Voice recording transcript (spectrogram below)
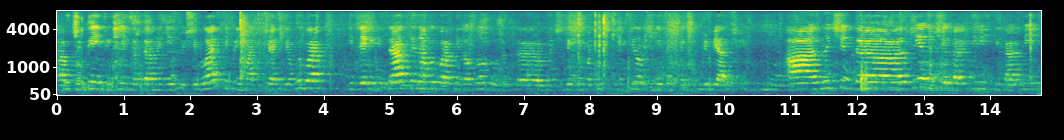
а, претензий к ним со стороны действующей власти принимать участие в выборах. И для регистрации на выборах не должно служить э, значит, таким политическим силам чиниться никаких препятствий. А, значит, э, следующая характеристика, отметьте,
